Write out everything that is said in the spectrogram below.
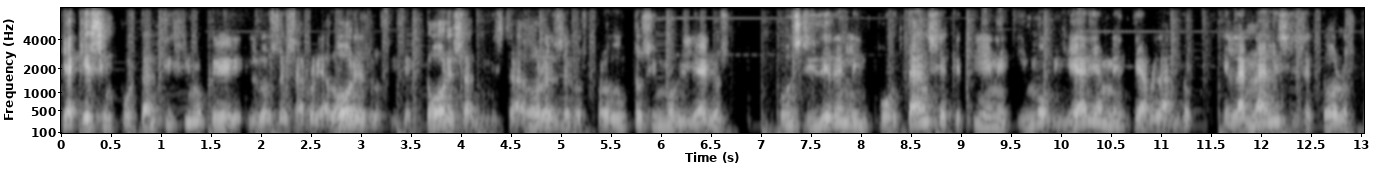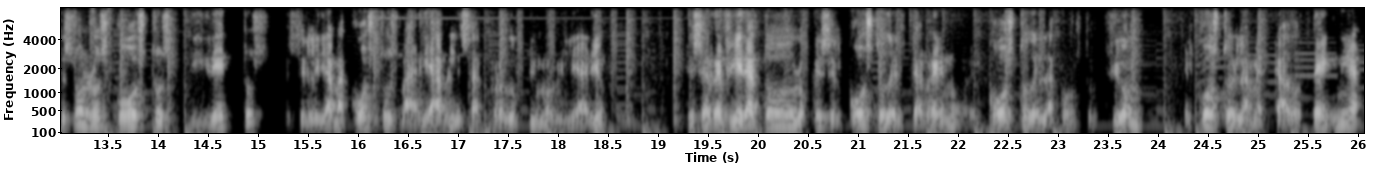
Y aquí es importantísimo que los desarrolladores, los directores, administradores de los productos inmobiliarios consideren la importancia que tiene inmobiliariamente hablando el análisis de todos los que son los costos directos, que se le llama costos variables al producto inmobiliario, que se refiere a todo lo que es el costo del terreno, el costo de la construcción, el costo de la mercadotecnia,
